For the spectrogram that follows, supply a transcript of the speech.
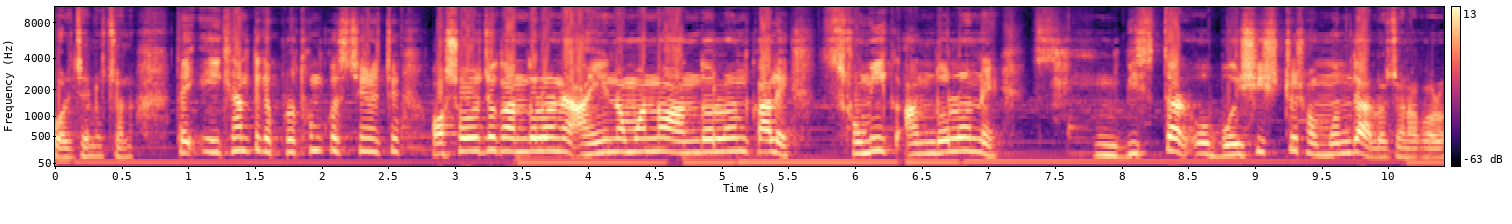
পর্যালোচনা। তাই এইখান থেকে প্রথম কোশ্চেন হচ্ছে, অসহযোগ আন্দোলনে আইন অমান্য আন্দোলনকালে শ্রমিক আন্দোলনে বিস্তার ও বৈশিষ্ট্য সম্বন্ধে আলোচনা করো।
